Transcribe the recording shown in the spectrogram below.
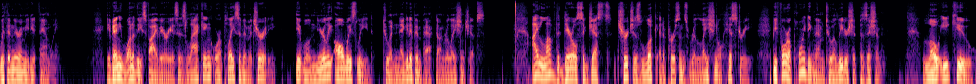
within their immediate family. If any one of these five areas is lacking or a place of immaturity, it will nearly always lead to a negative impact on relationships. I love that Daryl suggests churches look at a person's relational history before appointing them to a leadership position. Low EQ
